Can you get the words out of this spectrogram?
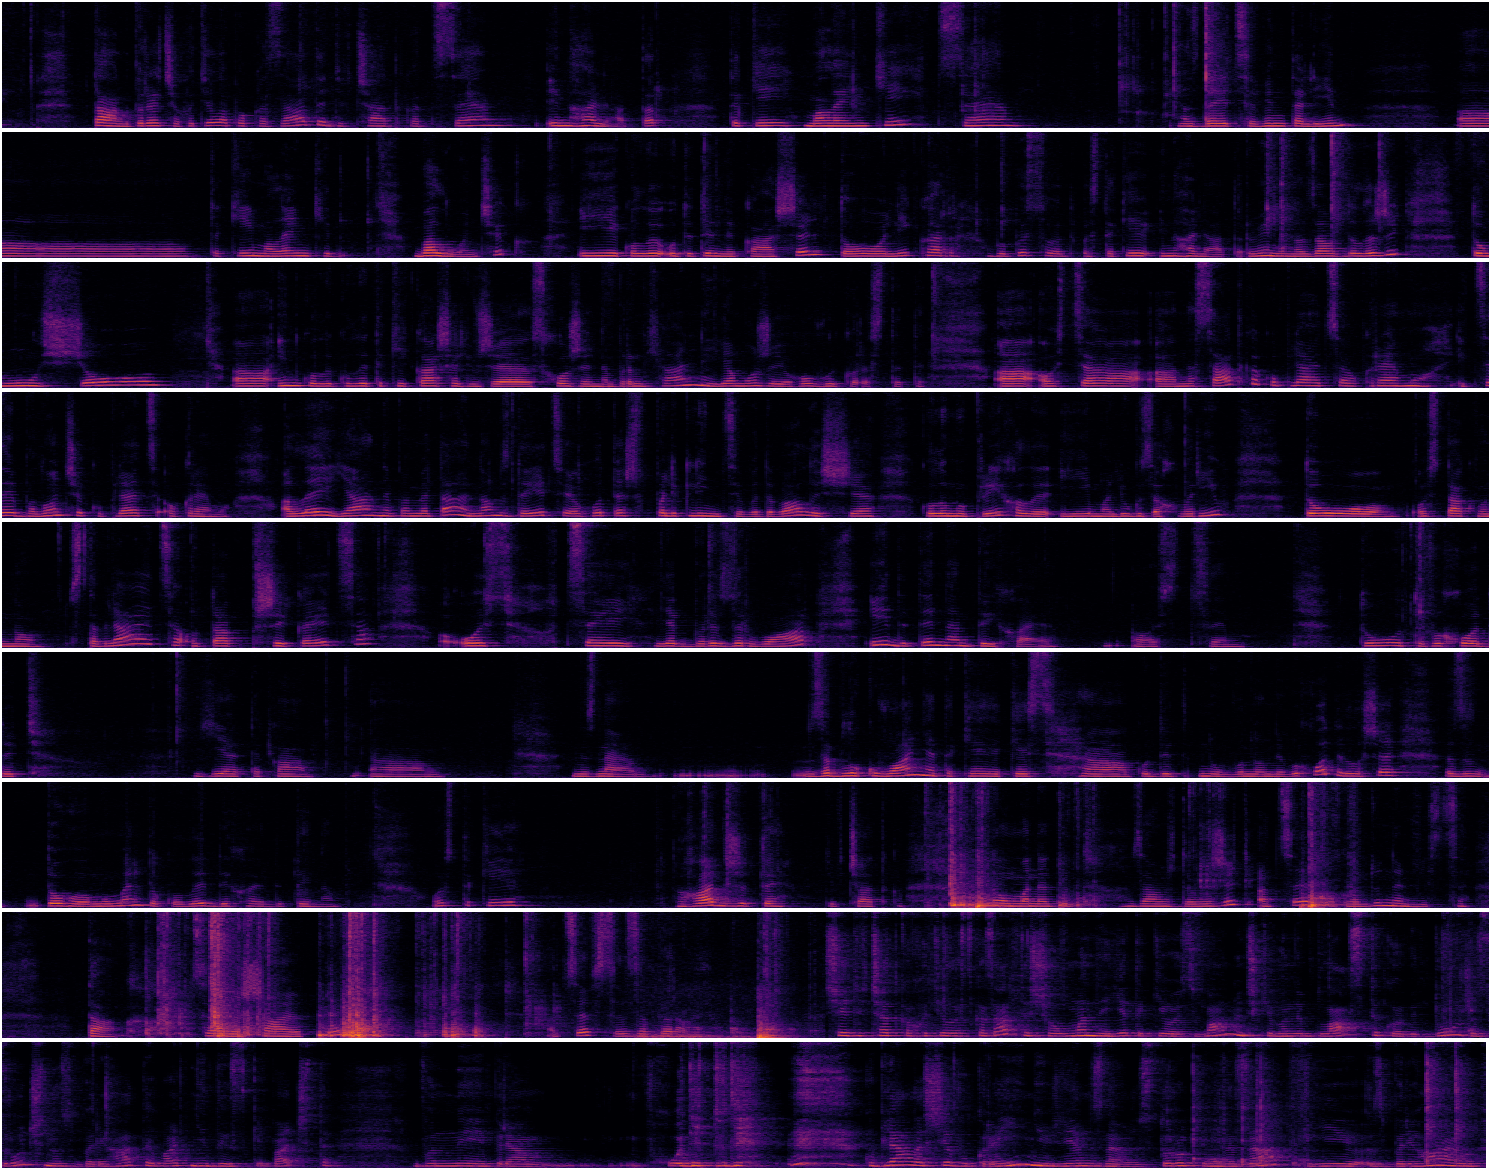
Так, до речі, хотіла показати, дівчатка, це інгалятор такий маленький. Це, здається, Вінталін. Такий маленький балончик. І коли у дитини кашель, то лікар виписує ось такий інгалятор. Він у нас завжди лежить, тому що інколи, коли такий кашель вже схожий на бронхіальний, я можу його використати. А ось ця насадка купляється окремо, і цей балончик купляється окремо. Але я не пам'ятаю, нам здається, його теж в поліклініці видавали ще, коли ми приїхали і малюк захворів. То ось так воно вставляється, отак пшикається. Ось в цей якби резервуар, і дитина дихає ось цим. Тут виходить, є така, не знаю, заблокування, таке якесь, куди ну, воно не виходить, лише з того моменту, коли дихає дитина. Ось такі гаджети, дівчатка. Воно у мене тут завжди лежить, а це я покладу на місце. Так, це лишаю тут а це все забираю. Ще дівчатка хотіла сказати, що у мене є такі ось баночки, вони пластикові, дуже зручно зберігати ватні диски. Бачите? Вони прям входять туди. Купляла ще в Україні, я не знаю, 100 років назад і зберігаю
